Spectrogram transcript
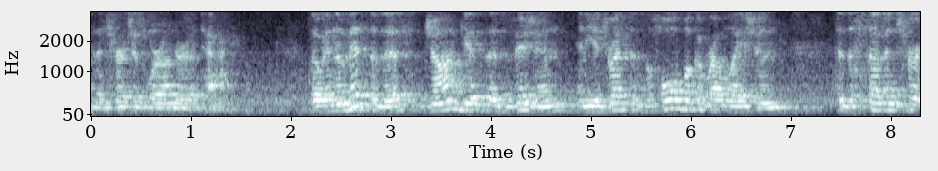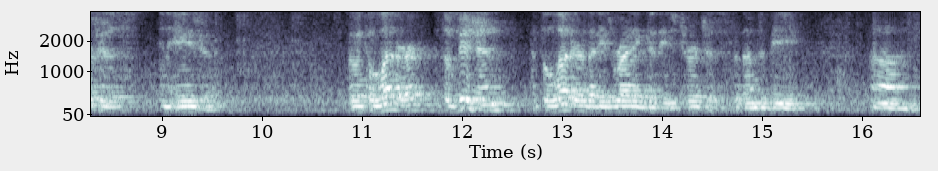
and the churches were under attack. So, in the midst of this, John gives this vision and he addresses the whole book of Revelation to the seven churches in Asia. So, it's a letter, it's a vision, it's a letter that he's writing to these churches for them to be um,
